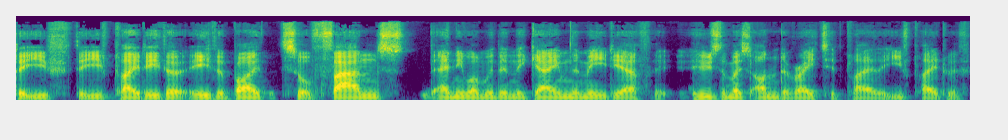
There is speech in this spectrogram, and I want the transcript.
that you've that you've played either either by sort of fans, anyone within the game, the media? Who's the most underrated player that you've played with?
